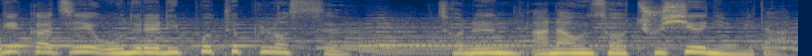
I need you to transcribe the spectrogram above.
여기까지 오늘의 리포트 플러스. 저는 아나운서 주시은입니다.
